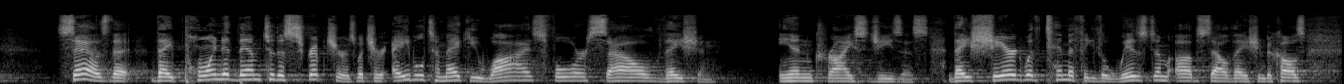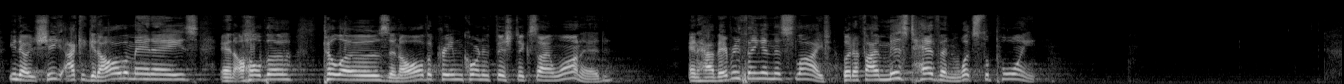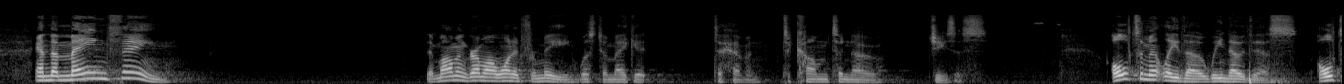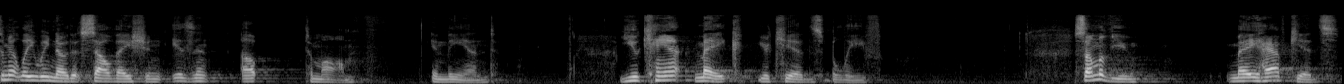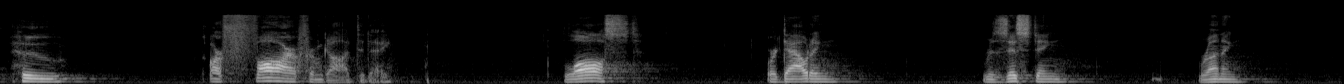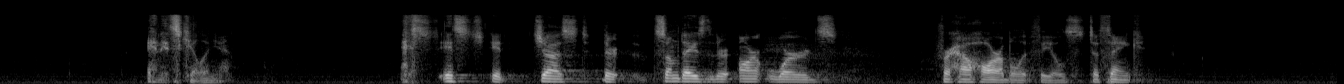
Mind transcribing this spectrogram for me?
says that they pointed them to the scriptures which are able to make you wise for salvation in Christ Jesus. They shared with Timothy the wisdom of salvation because, you know, she, I could get all the mayonnaise and all the pillows and all the cream corn and fish sticks I wanted and have everything in this life. But if I missed heaven, what's the point? And the main thing that mom and grandma wanted for me was to make it to heaven, to come to know Jesus. Ultimately, though, we know this. Ultimately, we know that salvation isn't up to mom in the end. You can't make your kids believe. Some of you may have kids who are far from God today, lost or doubting, resisting, running and it's killing you. It's, it's it just there. Some days there aren't words for how horrible it feels to think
